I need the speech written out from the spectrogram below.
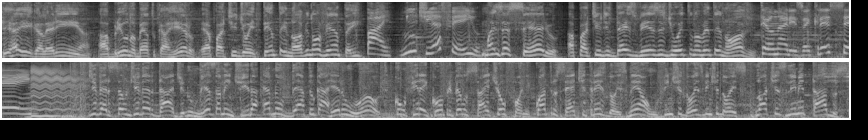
E aí, galerinha? Abril no Beto Carreiro é a partir de R$ 89,90, hein? Pai, mentir é feio. Mas é sério, a partir de 10 vezes de R$ 8,99. Teu nariz vai crescer, hein? Diversão de verdade no mês da mentira é no Beto Carreiro World. Confira e compre pelo site ou fone 473261 2222. Lotes limitados.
